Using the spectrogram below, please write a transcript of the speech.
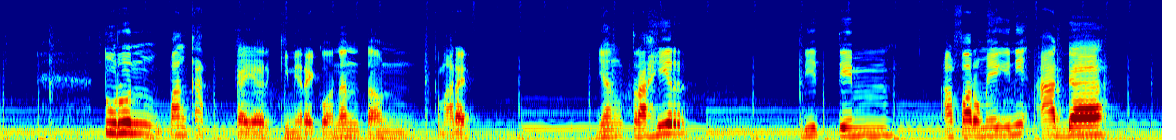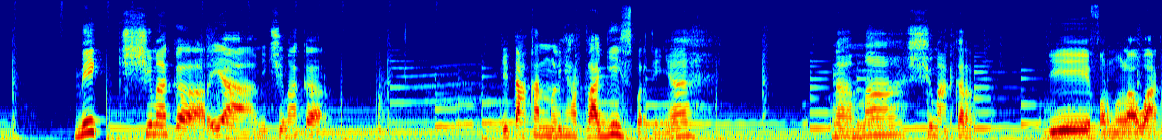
Turun pangkat kayak Kimi Räikkönen tahun kemarin. Yang terakhir di tim Alfa Romeo ini ada Mick Schumacher. Ya, Mick Schumacher. Kita akan melihat lagi sepertinya nama Schumacher di Formula One.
